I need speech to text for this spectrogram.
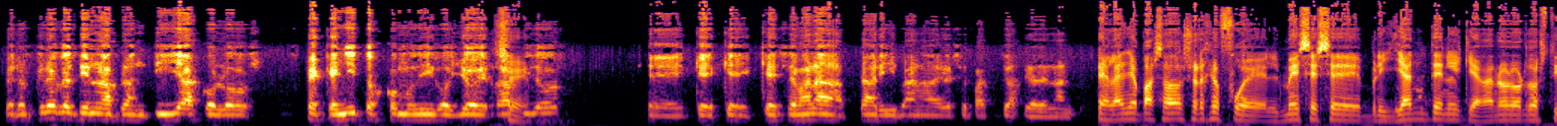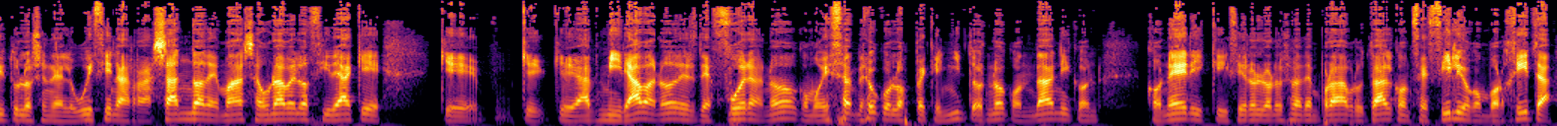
pero creo que tiene una plantilla con los pequeñitos, como digo yo, y rápidos, que, se van a adaptar y van a dar ese pasito hacia adelante. El año pasado, Sergio, fue el mes ese brillante en el que ganó los dos títulos en el Wizzing, arrasando además a una velocidad que, que, que, admiraba ¿no? desde fuera, ¿no? como dice Andreu, con los pequeñitos, ¿no? con Dani, con, con Eric, que hicieron los dos una temporada brutal, con Cecilio, con Borjita,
